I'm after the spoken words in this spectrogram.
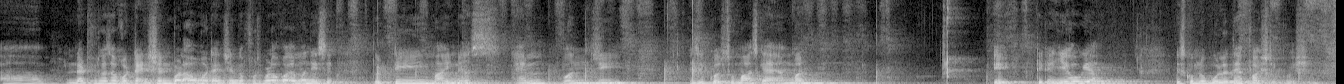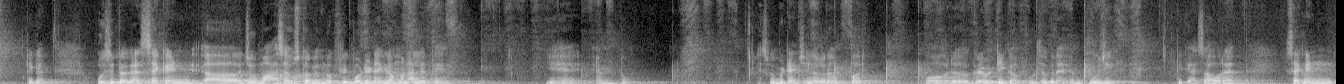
नेट फोर्स कैसा होगा टेंशन बड़ा होगा टेंशन का फोर्स बड़ा होगा एम वन जी से। तो T minus m one g is equal to mass क्या है? एम वन ए ठीक है, ये हो गया। इसको हम लोग बोल लेते हैं फ़र्स्ट इक्वेशन ठीक है? उसी पर अगर सेकेंड जो मास है, उसका भी हम लोग फ्री बॉडी डायग्राम बना लेते हैं। ये है एम टू इसमें भी टेंशन लग रहा है ऊपर, और ग्रेविटी का फोर्स लग रहा है एम टू जी ठीक है, ऐसा हो रहा है। Second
